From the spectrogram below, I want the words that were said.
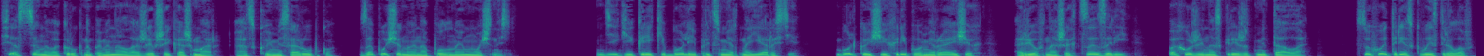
Вся сцена вокруг напоминала оживший кошмар, адскую мясорубку, запущенную на полную мощность. Дикие крики боли и предсмертной ярости, булькающие хрипы умирающих, рев наших цезарей, похожий на скрежет металла, сухой треск выстрелов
